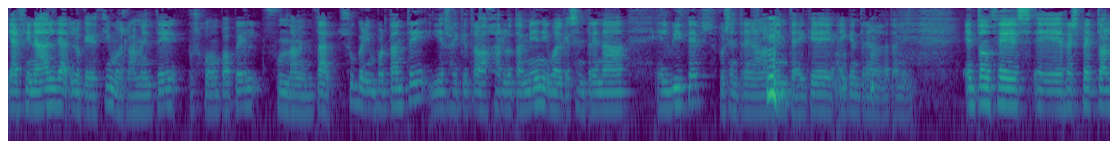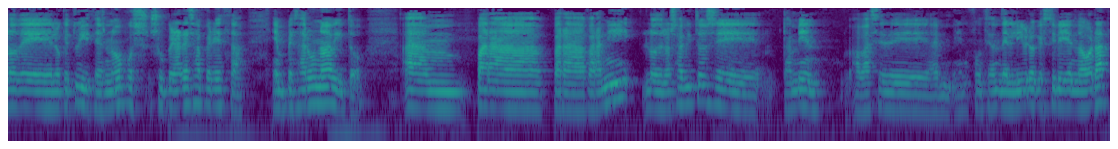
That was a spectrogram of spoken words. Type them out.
Y al final, ya lo que decimos, la mente pues juega un papel fundamental, súper importante, y eso hay que trabajarlo también, igual que se entrena el bíceps, pues entrena la mente, hay que, hay que entrenarla también. Entonces, eh, respecto a lo de lo que tú dices, ¿no? Pues superar esa pereza, empezar un hábito, Am, para, para, para mí, lo de los hábitos eh, también, a base de, en función del libro que estoy leyendo ahora,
